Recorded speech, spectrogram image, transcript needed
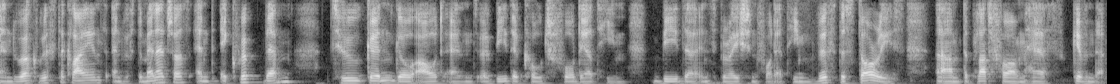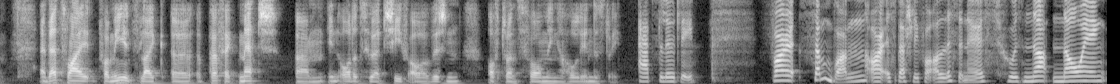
and work with the clients and with the managers and equip them to then go out and uh, be the coach for their team, be the inspiration for their team with the stories um, the platform has given them. And that's why, for me, it's like a, a perfect match um, in order to achieve our vision of transforming a whole industry. Absolutely. For someone, or especially for our listeners, who is not knowing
